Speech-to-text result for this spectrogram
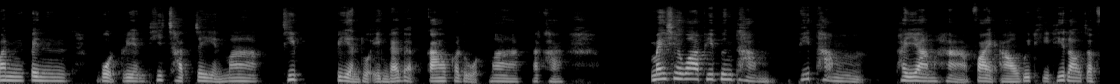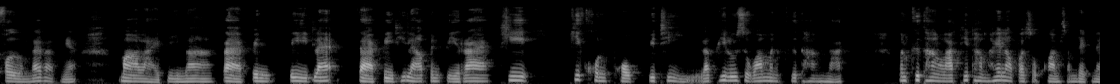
มันเป็นบทเรียนที่ชัดเจนมากที่เปลี่ยนตัวเองได้แบบก้าวกระโดดมากนะคะ ไม่ใช่ว่าพี่เพิ่งทำพี่ทำ พยายามหา find out วิธีที่เราจะเฟิร์มได้แบบเนี้ยมาหลายปีมาก แต่เป็นปีแรกแต่ปีที่แล้วเป็นปีแรกที่พี่ค้นพบวิธี และพี่รู้สึกว่ามันคือทางลัด มันคือทางลัดที่ทำให้เราประสบความสำเร็จใน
